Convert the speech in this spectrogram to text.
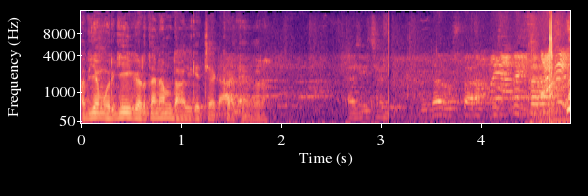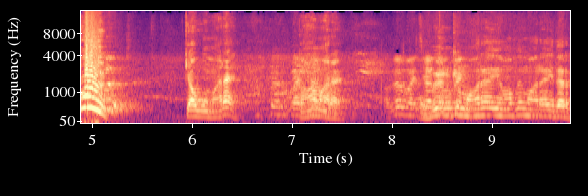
अब ये मुर्गी की गर्दन हम डाल के चेक करते हैं जरा! क्या वो मारा है? कहाँ मारा है? अबे अबे इनके मारा है यहाँ पे मारा है इधर।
